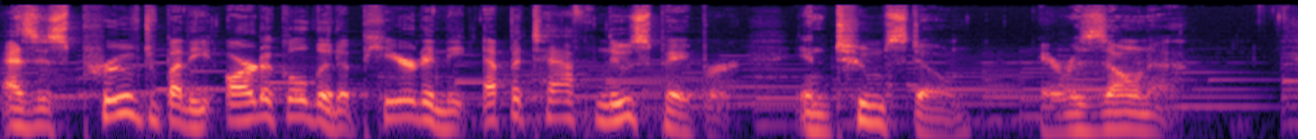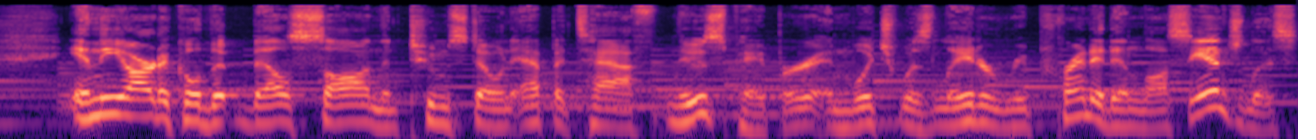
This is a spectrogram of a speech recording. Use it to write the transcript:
as is proved by the article that appeared in the Epitaph newspaper in Tombstone, Arizona. In the article that Bell saw in the Tombstone Epitaph newspaper, and which was later reprinted in Los Angeles,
